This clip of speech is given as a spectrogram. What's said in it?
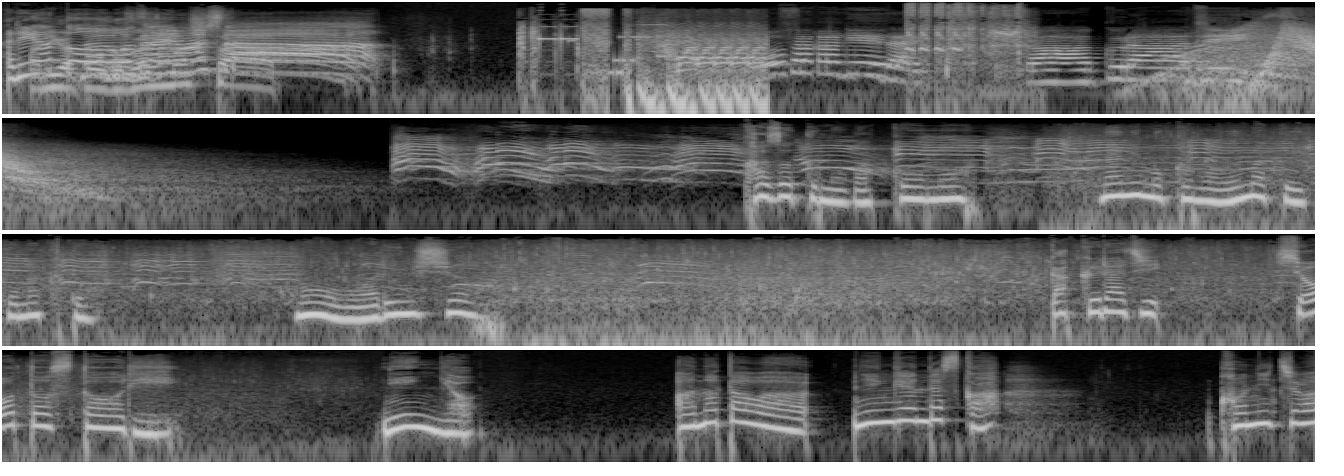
ありがとうございました。大阪芸大学ラジ家族も学校も何もかもうまくいかなくてもう終わりにしよう学ラジショートストーリー人魚。あなたは人間ですか？こんにちは。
